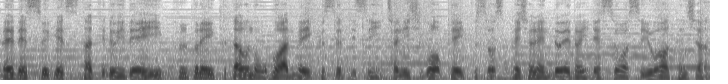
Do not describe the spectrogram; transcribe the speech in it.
let's get started with a full breakdown of what makes this 2025 update so special and whether it is worth your attention.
